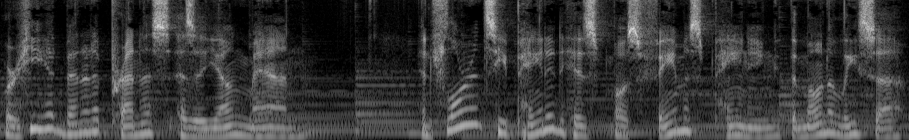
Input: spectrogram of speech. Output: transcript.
where he had been an apprentice as a young man. In Florence, he painted his most famous painting, the Mona Lisa.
